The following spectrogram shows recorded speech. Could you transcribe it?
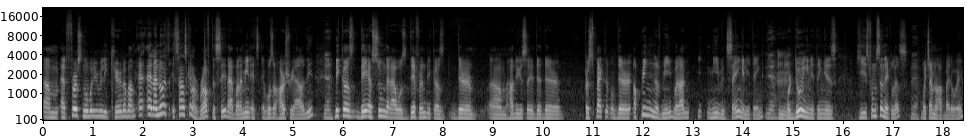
um, at first, nobody really cared about me. And, and I know it, it sounds kind of rough to say that, but I mean, it's, it was a harsh reality Yeah. because they assumed that I was different because their, um, how do you say, their, their perspective of their opinion of me, without m- me even saying anything Yeah. Mm. or doing anything, is he's from St. Nicholas, Yeah. which I'm not, by the way.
